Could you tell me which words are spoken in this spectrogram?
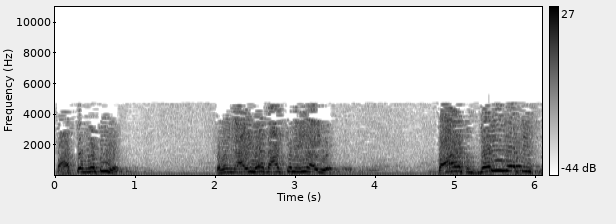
بات تو موٹی ہے۔ سمجھ میں آئی ہے؟ بات تو نہیں آئی ہے۔ بات بڑی موٹی سی۔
